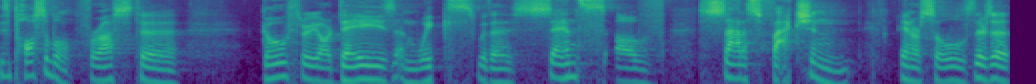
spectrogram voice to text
Is it possible for us to go through our days and weeks with a sense of satisfaction in our souls. There's a,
